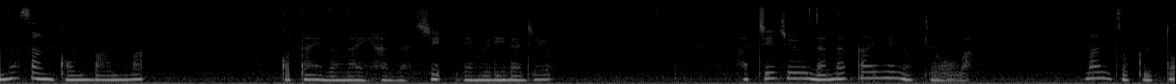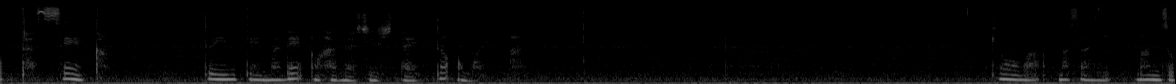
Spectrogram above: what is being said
皆さんこんばんは。答えのない話眠りラジオ。87回目の今日は満足と達成感というテーマでお話ししたいと思います。今日はまさに満足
